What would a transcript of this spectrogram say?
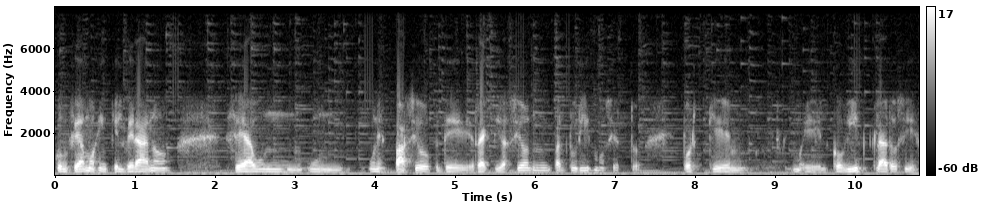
confiamos en que el verano sea un, un, espacio de reactivación para el turismo, ¿cierto? Porque mm, el COVID, claro, si es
